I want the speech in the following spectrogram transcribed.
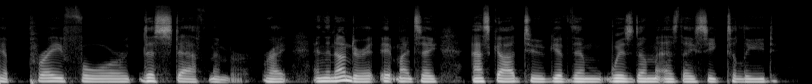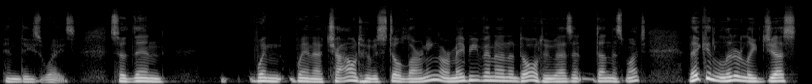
yeah, pray for this staff member," right? And then under it, it might say, "Ask God to give them wisdom as they seek to lead in these ways." So then. When when a child who is still learning, or maybe even an adult who hasn't done this much, they can literally just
